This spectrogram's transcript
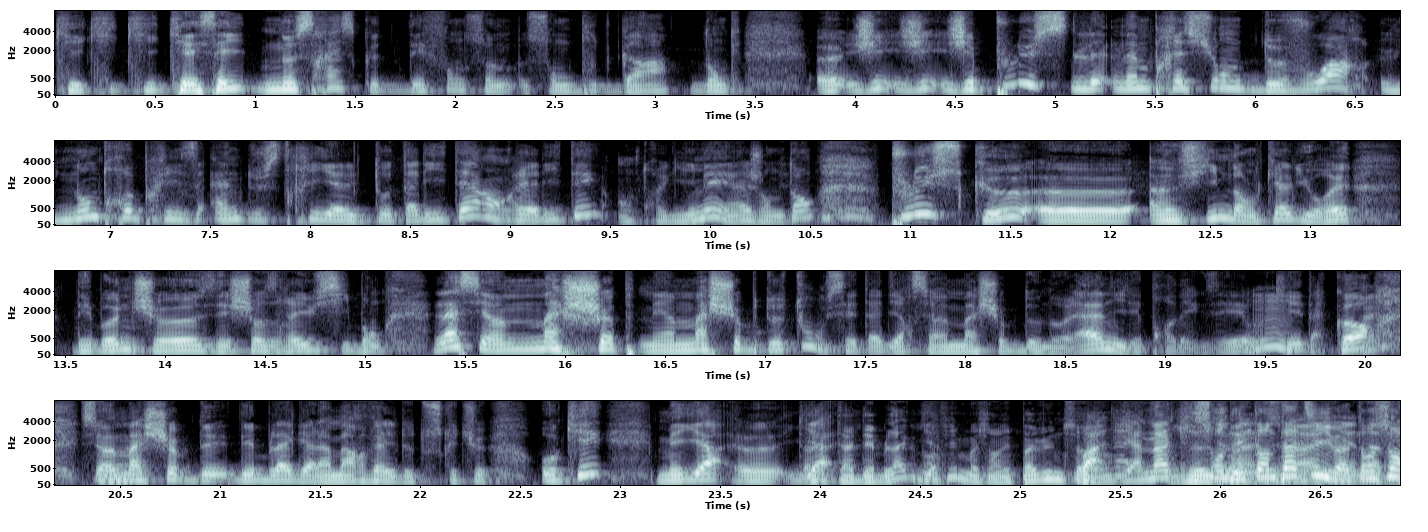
qui, qui, qui, qui essaye ne serait-ce que de défendre son, son bout de gras. Donc euh, j'ai- plus l'impression de voir une entreprise industrielle totalitaire en réalité, entre guillemets, hein, j'entends, plus que euh, un film dans lequel il y aurait des bonnes choses, des choses réussies. Bon, là c'est un mash-up, mais un mash-up de tout, c'est-à-dire c'est un mash-up de Nolan, il est prodexé, ok, Mmh, d'accord, ouais. c'est un mash-up des, des blagues à la Marvel, de tout ce que tu veux, ok, mais il y a... euh, il y T'as a t'as des blagues dans y a- le film? Moi j'en ai pas vu une seule. bah, hein. il y en a qui sont des tentatives, attention.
